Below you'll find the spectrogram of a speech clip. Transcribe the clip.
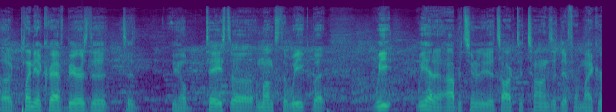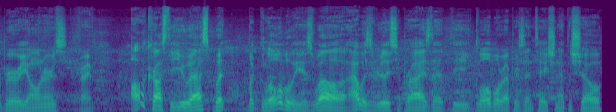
uh, plenty of craft beers to to you know taste uh, amongst the week, but we. We had an opportunity to talk to tons of different microbrewery owners, Right. all across the U.S., but but globally as well. I was really surprised at the global representation at the show.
